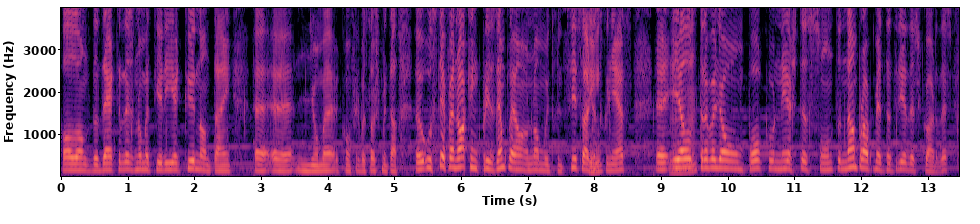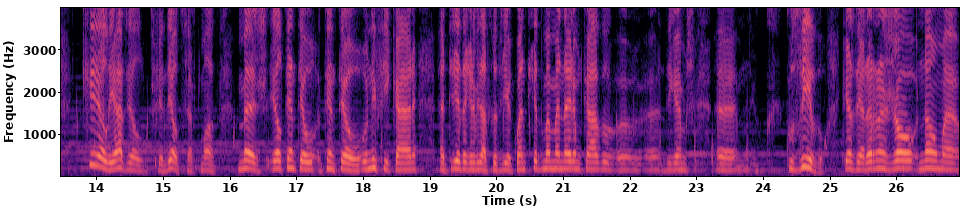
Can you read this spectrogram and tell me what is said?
ao longo de décadas numa teoria que não tem uh, uh, nenhuma confirmação experimental. o Stephen Hawking, por exemplo, é um nome muito conhecido, Sim. a gente conhece. Uhum. Ele trabalhou um pouco neste assunto, não propriamente na teoria das cordas, que aliás ele defendeu de certo modo, mas ele tentou, tentou unificar a teoria da gravidade com a teoria quântica de uma maneira um bocado, uh, digamos, uh, cozido. Quer dizer, arranjou não uma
